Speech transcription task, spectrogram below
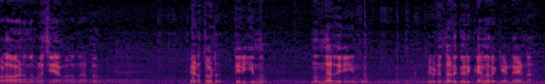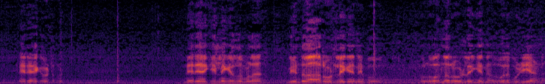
വളവാണ് നമ്മൾ ചെയ്യാൻ പോകുന്നത്. അപ്പം ഇടത്തോട്ട് തിരിക്കുന്നു നന്നായിട്ട് തിരിക്കുന്നു. ഇവിടെ നടുക്കൊരു കിണറൊക്കെ ഉണ്ട് വേണ്ട നേരെയൊക്കെ പെട്ടെന്ന് നേരെയാക്കിയില്ലെങ്കിൽ നമ്മൾ വീണ്ടും ആ റോഡിലേക്ക് തന്നെ പോകും. നമ്മൾ വന്ന റോഡിലേക്ക് തന്നെ. അതുപോലെ കുഴിയാണ്.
